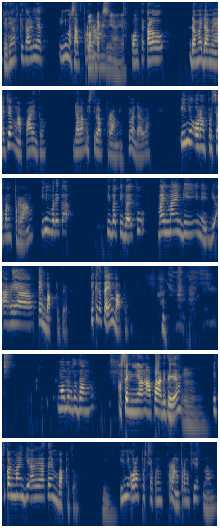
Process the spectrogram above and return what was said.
Jadi harus kita lihat ini masa perang. Konteksnya ya. Konteks kalau damai-damai aja ngapain tuh? Dalam istilah perang itu adalah ini orang persiapan perang, ini mereka tiba-tiba itu main-main di ini di area tembak gitu. Ya kita tembak gitu. Ngomong tentang kesenian apa gitu ya. Hmm. Itu kan main di area tembak gitu. Hmm. Ini orang persiapan perang, perang Vietnam.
